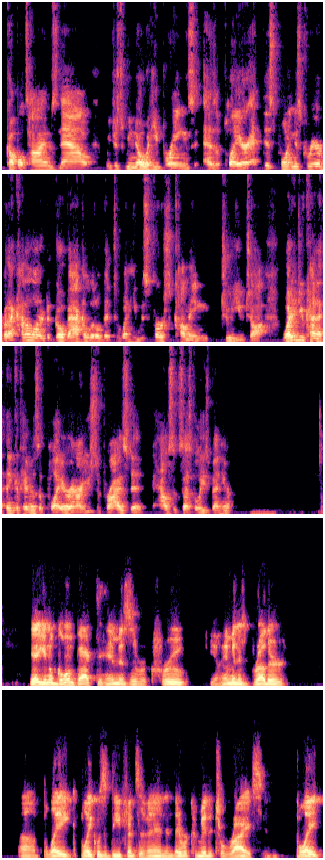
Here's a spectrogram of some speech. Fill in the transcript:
a couple times now. We just we know what he brings as a player at this point in his career, but I kind of wanted to go back a little bit to when he was first coming to Utah. What did you kind of think of him as a player, and are you surprised at how successful he's been here? Yeah, you know, going back to him as a recruit, you know, him and his brother uh, Blake. Blake was a defensive end, and they were committed to Rice. And Blake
